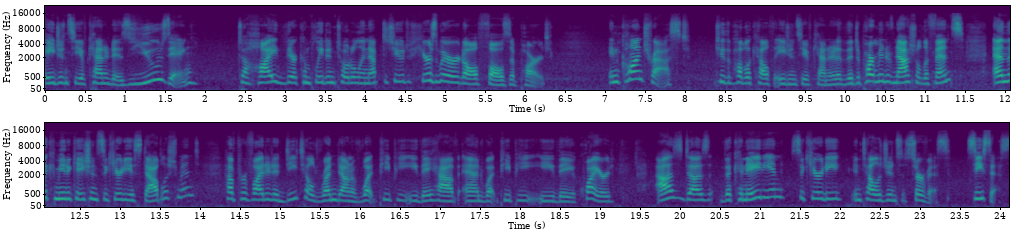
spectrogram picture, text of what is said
Agency of Canada is using to hide their complete and total ineptitude, here's where it all falls apart. In contrast, to the Public Health Agency of Canada, the Department of National Defence, and the Communication Security Establishment have provided a detailed rundown of what PPE they have and what PPE they acquired, as does the Canadian Security Intelligence Service, CSIS.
